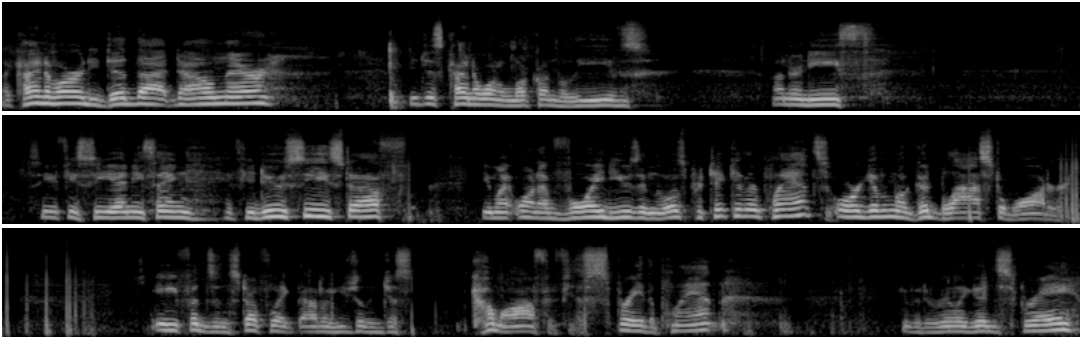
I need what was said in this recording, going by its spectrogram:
I kind of already did that down there. You just kind of want to look on the leaves underneath See if you see anything. If you do see stuff, you might want to avoid using those particular plants or give them a good blast of water. Aphids and stuff like that will usually just come off if you spray the plant. Give it a really good spray.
